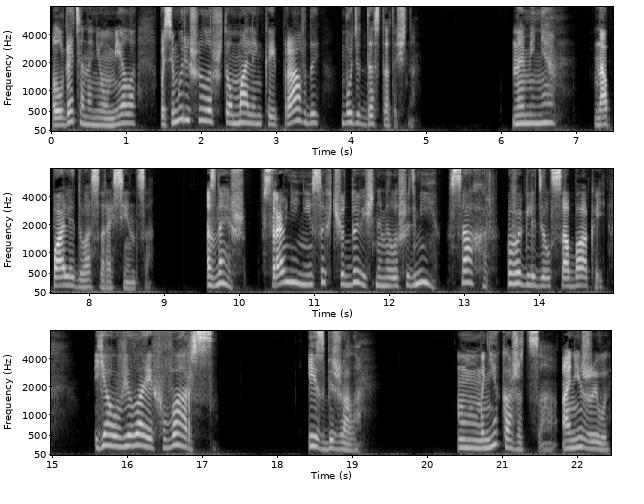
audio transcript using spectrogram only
Лгать она не умела, посему решила, что маленькой правды будет достаточно. На меня напали два сарасинца. Знаешь, в сравнении с их чудовищными лошадьми Сахар выглядел собакой. Я увела их в Арс и сбежала. Мне кажется, они живы.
